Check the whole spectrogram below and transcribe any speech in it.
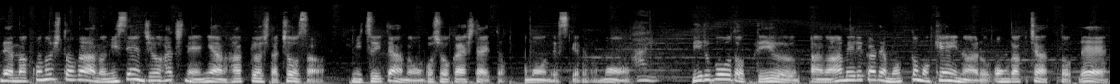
で、まあこの人があの2018年にあの発表した調査についてあのご紹介したいと思うんですけれども、はい、ビルボードっていうあのアメリカで最も権威のある音楽チャートで、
